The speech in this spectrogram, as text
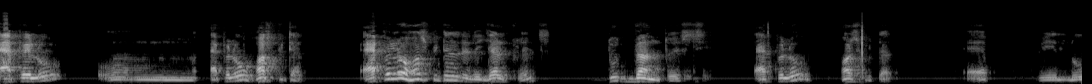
অ্যাপেলো অ্যাপেলো হসপিটাল অ্যাপেলো হসপিটালের রেজাল্ট ফ্রেন্ডস দুর্দান্ত এসছে। Apollo hospital Apollo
